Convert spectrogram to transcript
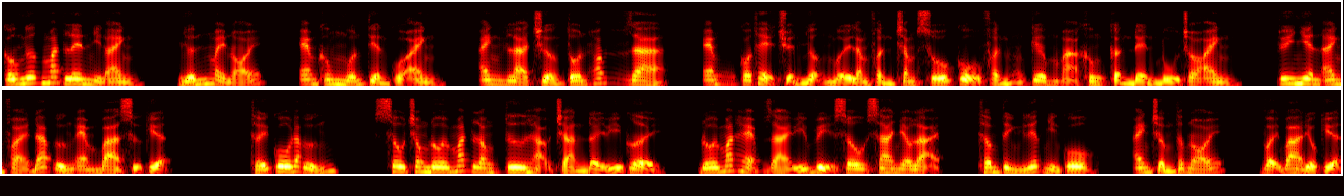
Câu ngước mắt lên nhìn anh, nhớn mày nói, em không muốn tiền của anh, anh là trưởng tôn hoắc gia, em có thể chuyển nhượng 15% số cổ phần kia mà không cần đền bù cho anh. Tuy nhiên anh phải đáp ứng em ba sự kiện. Thấy cô đáp ứng, sâu trong đôi mắt long tư hạo tràn đầy ý cười, đôi mắt hẹp dài ý vị sâu xa nheo lại, thâm tình liếc nhìn cô. Anh trầm thấp nói, vậy ba điều kiện.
